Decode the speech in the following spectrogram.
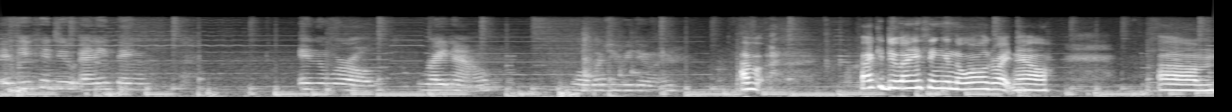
if you could do anything in the world right now, what would you be doing? I've, if I could do anything in the world right now, um,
